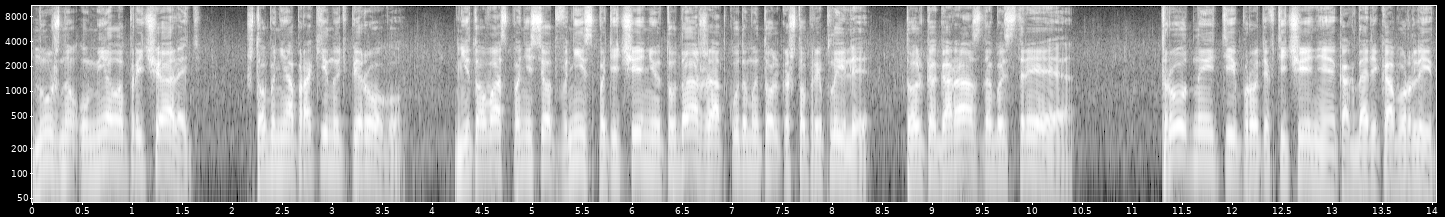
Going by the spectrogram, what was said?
нужно умело причалить, чтобы не опрокинуть пирогу. Не то вас понесет вниз по течению туда же, откуда мы только что приплыли, только гораздо быстрее. Трудно идти против течения, когда река бурлит,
